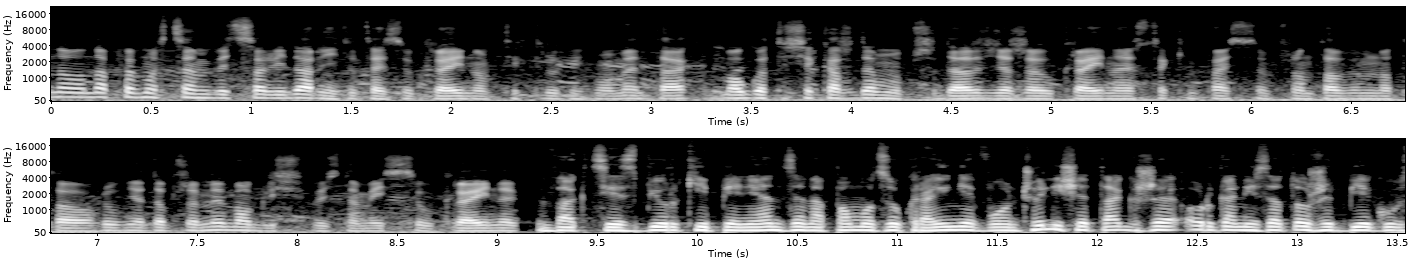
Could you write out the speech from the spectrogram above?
No na pewno chcemy być solidarni tutaj z Ukrainą w tych trudnych momentach. Mogło to się każdemu przydarzyć, a że Ukraina jest takim państwem frontowym, no to równie dobrze my mogliśmy być na miejscu Ukrainy. W akcję zbiórki pieniędzy na pomoc Ukrainie włączyli się także organizatorzy biegu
